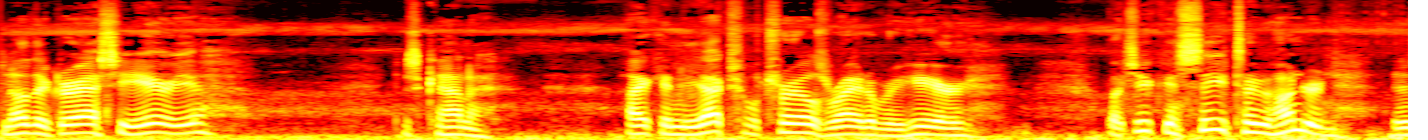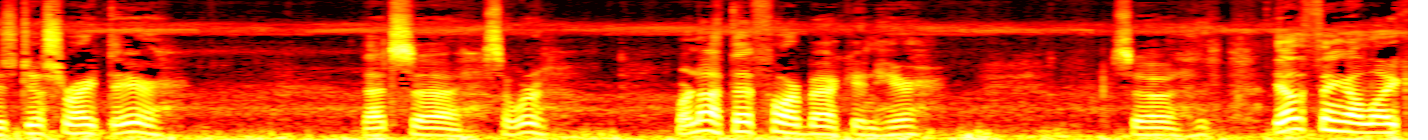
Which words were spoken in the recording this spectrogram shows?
Another grassy area. Just kind of hiking the actual trails right over here. But you can see 200 is just right there. That's uh, so we're we're not that far back in here. So the other thing I like,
